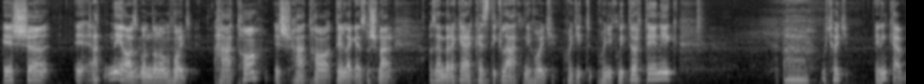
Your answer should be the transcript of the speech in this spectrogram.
és hát néha azt gondolom, hogy hát ha, és hát ha tényleg ez most már az emberek elkezdik látni, hogy, hogy, itt, hogy itt mi történik, úgyhogy én inkább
